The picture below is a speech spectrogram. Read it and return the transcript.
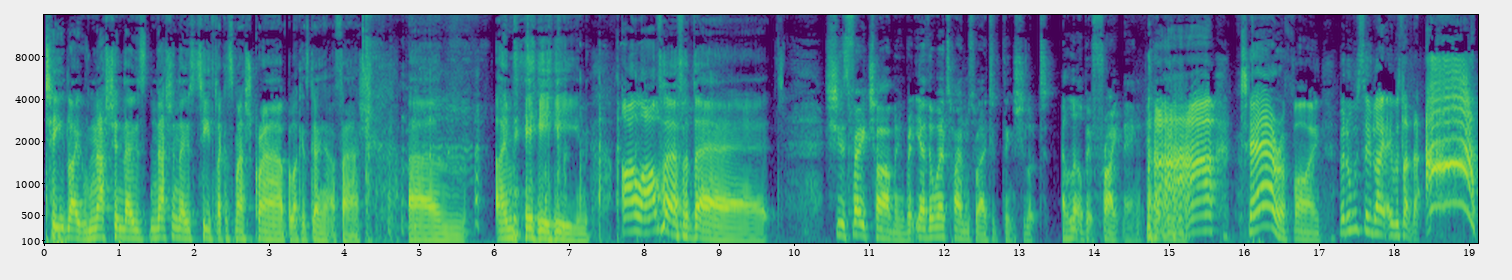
Teeth like gnashing those, gnashing those teeth like a smashed crab, like it's going out of fash. Um, I mean, I love her for that. She was very charming, but yeah, there were times where I did think she looked a little bit frightening. terrifying. But also, like, it was like the ah,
